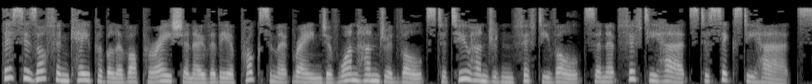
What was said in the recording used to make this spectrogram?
This is often capable of operation over the approximate range of 100 volts to 250 volts and at 50 Hz to 60 Hz.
